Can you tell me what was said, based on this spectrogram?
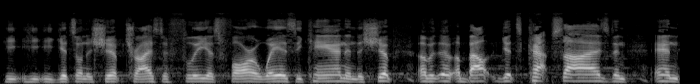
he, he gets on a ship, tries to flee as far away as he can, and the ship about gets capsized, and, and,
